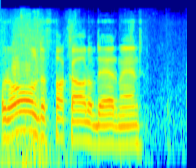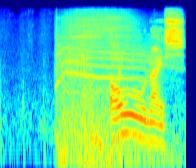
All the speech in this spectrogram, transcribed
Roll the fuck out of there, man. Oh, nice.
